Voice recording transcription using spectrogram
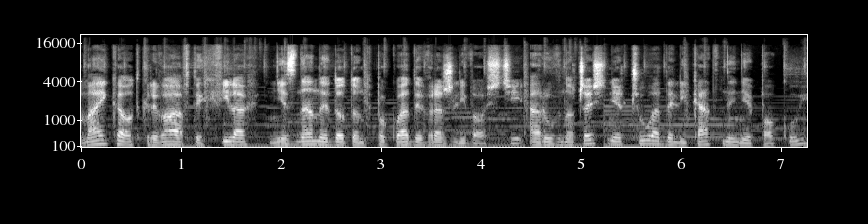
Majka odkrywała w tych chwilach nieznane dotąd pokłady wrażliwości, a równocześnie czuła delikatny niepokój,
